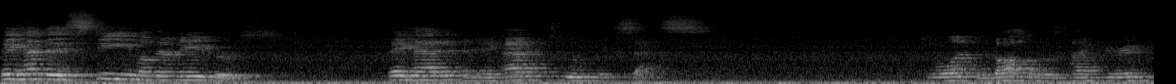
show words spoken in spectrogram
They had the esteem of their neighbors. They had it, and they had it to excess. you know what? It was also in this time period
